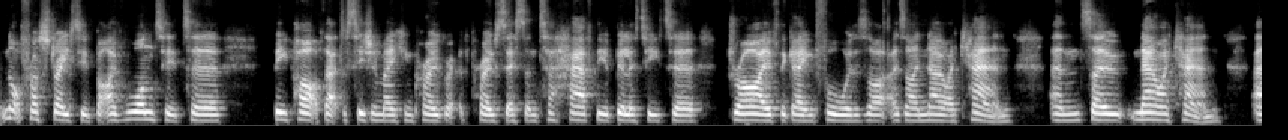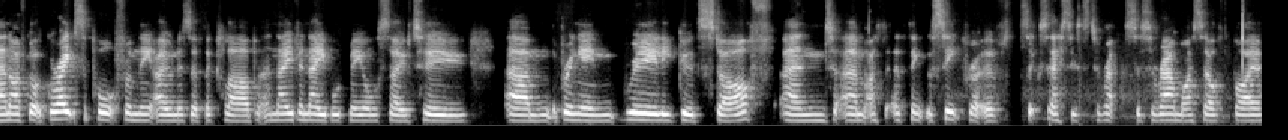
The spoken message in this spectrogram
not frustrated, but I've wanted to be part of that decision making process and to have the ability to drive the game forward as I, as I know I can. And so now I can. And I've got great support from the owners of the club, and they've enabled me also to um, bring in really good staff. And um, I, th- I, think the secret of success is to, ra- to surround myself by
